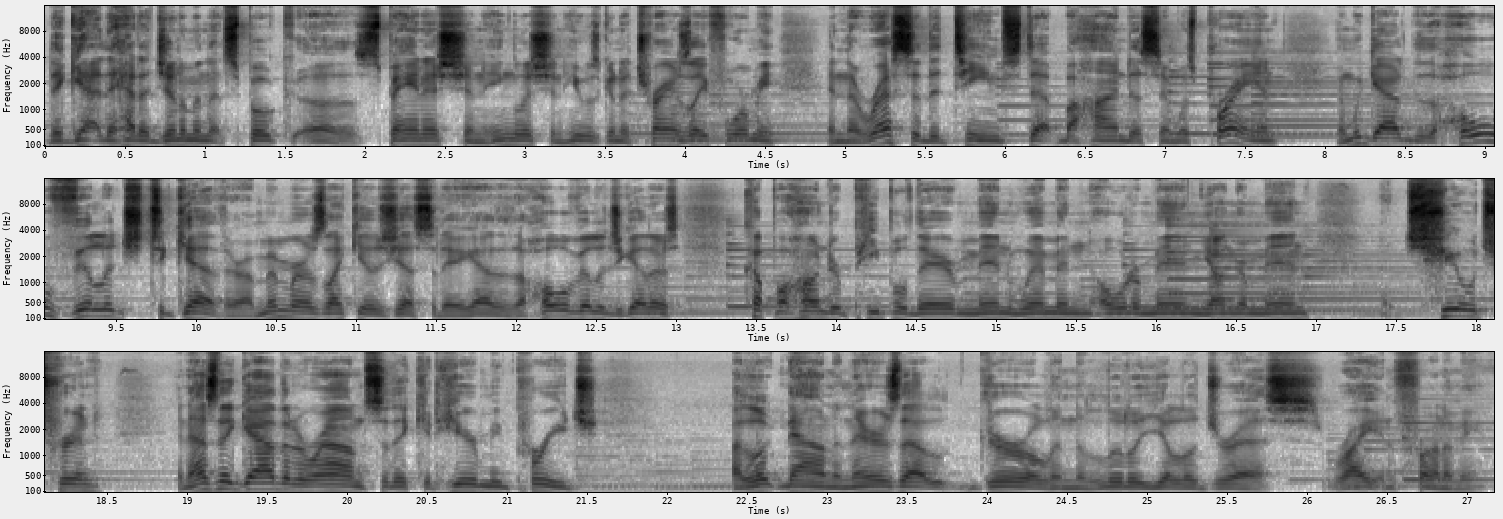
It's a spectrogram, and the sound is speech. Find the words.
they got they had a gentleman that spoke uh, Spanish and English, and he was going to translate for me. And the rest of the team stepped behind us and was praying. And we gathered the whole village together. I remember it was like it was yesterday. We gathered the whole village together. There's a couple hundred people there: men, women, older men, younger men children. And as they gathered around so they could hear me preach, I looked down and there's that girl in the little yellow dress right in front of me.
